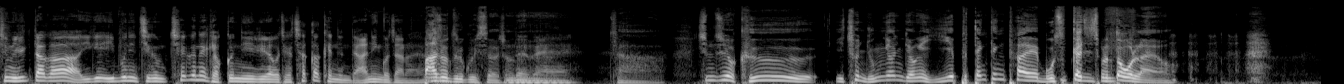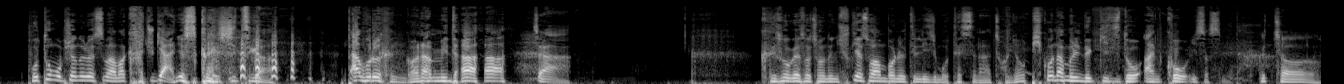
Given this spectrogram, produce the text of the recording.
지금 읽다가 이게 이분이 지금 최근에 겪은 일이라고 제가 착각했는데 아닌 거잖아요. 빠져들고 있어요, 저는. 네네. 자, 심지어 그 2006년경의 EF 땡땡타의 모습까지 저는 떠올라요. 보통 옵션으로 했으면 아마 가죽이 아니었을 거예요, 시트가. 땀으로 흥건합니다. 자. 그 속에서 저는 휴게소 한 번을 들리지 못했으나 전혀 피곤함을 느끼지도 않고 있었습니다. 그쵸.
